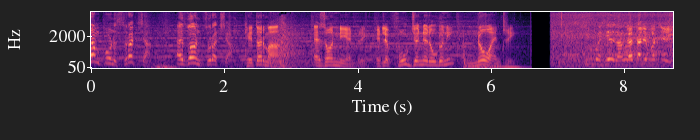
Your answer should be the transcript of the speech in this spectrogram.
સંપૂર્ણ સુરક્ષા. એઝોન સુરક્ષા. ખેતરમાં એઝોનની એન્ટ્રી એટલે ફૂગજન્ય રોગોની નો એન્ટ્રી. બેતાલીસ પચીસ.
